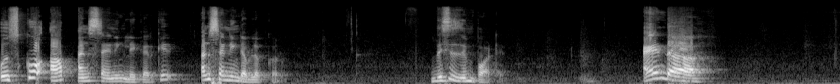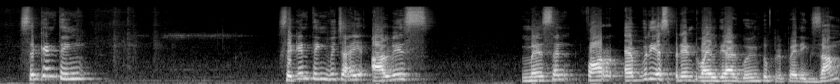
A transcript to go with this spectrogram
उसको आप अंडरस्टैंडिंग लेकर के अंडरस्टैंडिंग डेवलप करो। This is important and second thing second thing which I always mention for every aspirant while they are going to prepare exam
